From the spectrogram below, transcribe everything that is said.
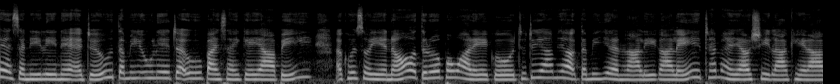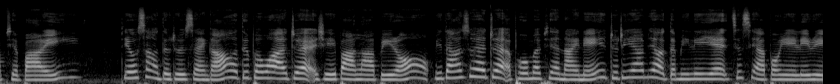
တဲ့ဇနီးလေးနဲ့အတူသမီးဦးလေးတဦးပိုင်ဆိုင်ခဲ့ရပြီးအခုဆိုရင်တော့သူတို့ဘဝတွေကိုဒုတိယမြောက်သမီးရတနာလေးကလည်းထပ်မံရောက်ရှိလာခဲ့တာဖြစ်ပါတယ်။တရုတ်ဆောင်သူထုဆန်ကသူ့ဘဝအတွက်အရေးပါလာပြီးတော့မိသားစုအတွက်အဖိုးမဖြစ်နိုင်တဲ့ဒုတိယမြောက်သမီးလေးရဲ့ချစ်စရာပုံရိပ်လေးတွေ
